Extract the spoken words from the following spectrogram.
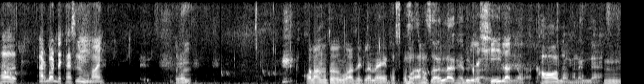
হ্যাঁ আরবার দেখাছিলেন মনে হয়? তখন কলার মতো ওয়াজ এগুলা নাই কসকসা মশা হইলা খাবি এগুলো সেই লাগে আমার। খাওয়া যায় মানে এগুলা। হুম।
